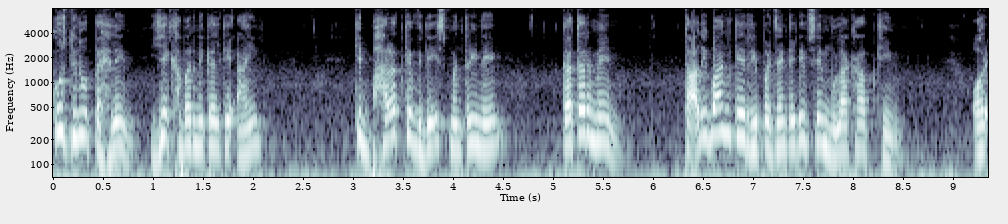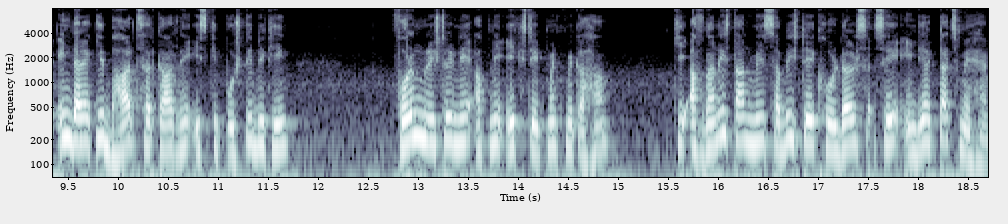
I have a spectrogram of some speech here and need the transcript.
कुछ दिनों पहले ये खबर निकल के आई कि भारत के विदेश मंत्री ने कतर में तालिबान के रिप्रेजेंटेटिव से मुलाकात की और इनडायरेक्टली भारत सरकार ने इसकी पुष्टि भी की फॉरेन मिनिस्ट्री ने अपने एक स्टेटमेंट में कहा कि अफ़गानिस्तान में सभी स्टेक होल्डर्स से इंडिया टच में है।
